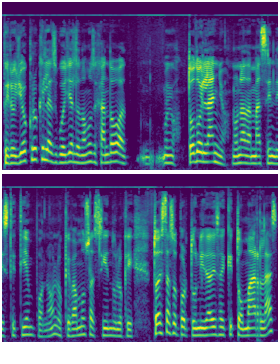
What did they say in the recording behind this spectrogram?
Pero yo creo que las huellas las vamos dejando todo el año, no nada más en este tiempo, ¿no? Lo que vamos haciendo, lo que todas estas oportunidades hay que tomarlas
